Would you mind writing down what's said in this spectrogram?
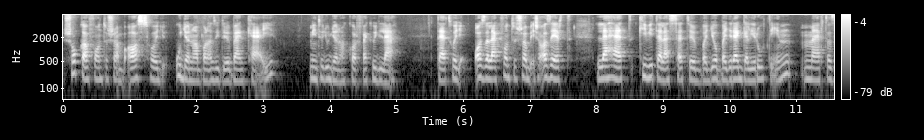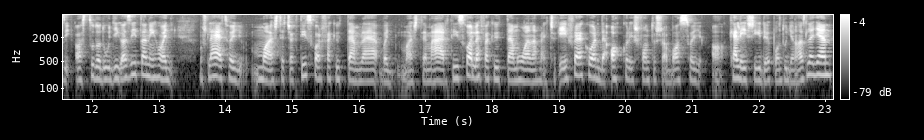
sokkal fontosabb az, hogy ugyanabban az időben kelj, mint hogy ugyanakkor feküdj le. Tehát, hogy az a legfontosabb, és azért lehet kivitelezhetőbb, vagy jobb egy reggeli rutin, mert az, azt tudod úgy igazítani, hogy most lehet, hogy ma este csak tízkor feküdtem le, vagy ma este már tízkor lefeküdtem, holnap meg csak éjfélkor, de akkor is fontosabb az, hogy a kelési időpont ugyanaz legyen,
